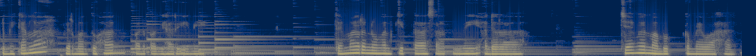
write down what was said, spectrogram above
Demikianlah firman Tuhan pada pagi hari ini. Tema renungan kita saat ini adalah jangan mabuk kemewahan.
